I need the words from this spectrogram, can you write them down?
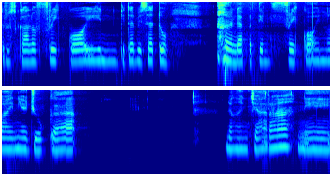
Terus kalau free coin kita bisa tuh dapetin free coin lainnya juga. Dengan cara nih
